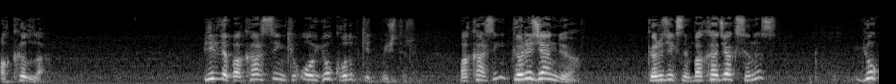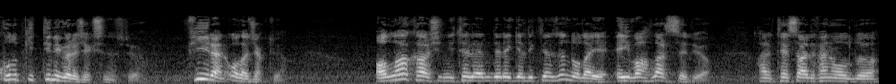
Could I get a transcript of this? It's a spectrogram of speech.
akılla. Bir de bakarsın ki o yok olup gitmiştir. Bakarsın ki göreceksin diyor. Göreceksiniz, bakacaksınız, yok olup gittiğini göreceksiniz diyor. Fiilen olacak diyor. Allah'a karşı nitelendire geldiklerinizden dolayı eyvahlar size diyor. Hani tesadüfen oldu,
